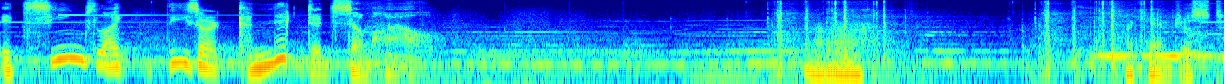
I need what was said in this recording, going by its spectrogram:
It seems like these are connected somehow. Just.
